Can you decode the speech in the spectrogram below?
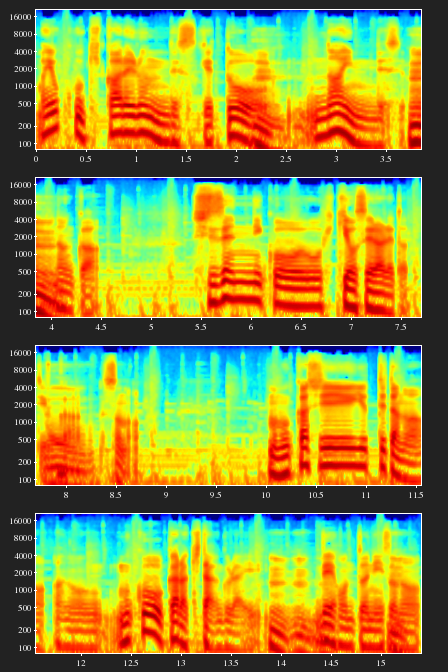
まあ、よく聞かれるんですけど、うん。ないんですよ、うん。なんか自然にこう引き寄せられたっていうかうん。その、まあ、昔言ってたのはあの向こうから来たぐらいで本当にその、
